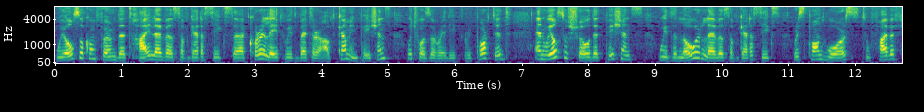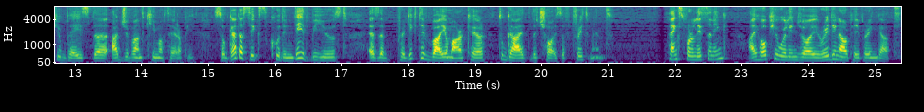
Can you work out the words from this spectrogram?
we also confirmed that high levels of GATA6 uh, correlate with better outcome in patients, which was already reported, and we also show that patients with lower levels of GATA6 respond worse to 5-FU-based uh, adjuvant chemotherapy. So GATA6 could indeed be used as a predictive biomarker to guide the choice of treatment. Thanks for listening. I hope you will enjoy reading our paper in Gut.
